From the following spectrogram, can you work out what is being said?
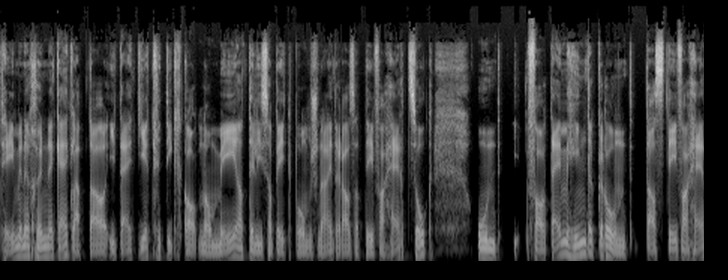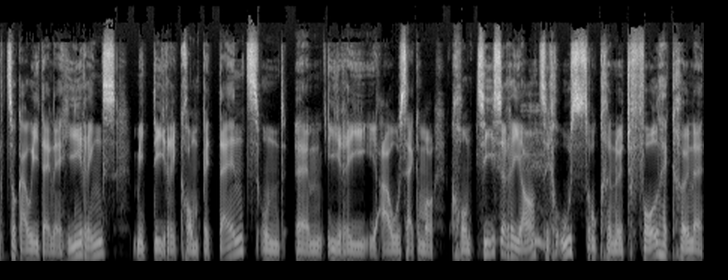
Themen können geben. Ich glaube, da, in der, die Kritik geht noch mehr an Elisabeth Baumschneider als an Eva Herzog. Und vor dem Hintergrund, dass Eva Herzog auch in diesen Hearings mit ihrer Kompetenz und ähm, ihre auch, sagen wir, konzisere Art, sich auszudrücken, nicht voll hat können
